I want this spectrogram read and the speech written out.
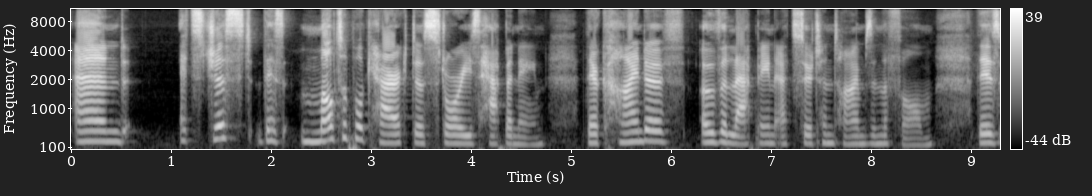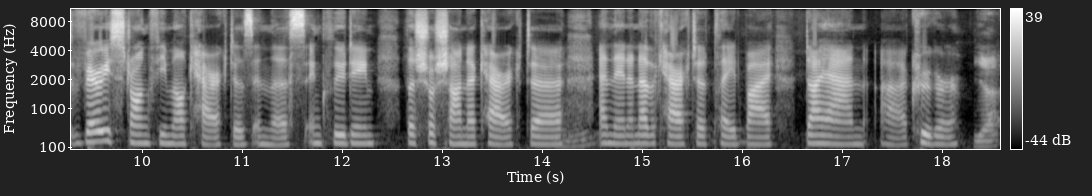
And it's just there's multiple characters stories happening they're kind of overlapping at certain times in the film there's very strong female characters in this including the Shosanna character and then another character played by diane uh, kruger Yeah.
